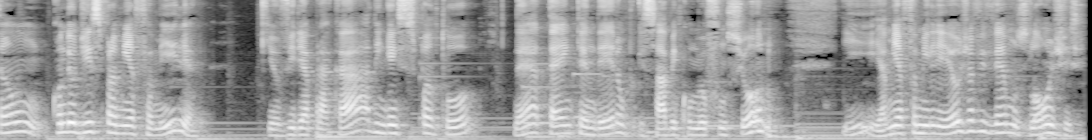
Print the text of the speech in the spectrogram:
Então, quando eu disse para minha família que eu viria para cá, ninguém se espantou, né? Até entenderam porque sabem como eu funciono. E a minha família e eu já vivemos longe,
